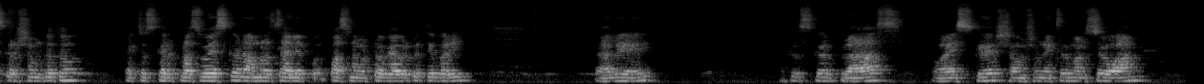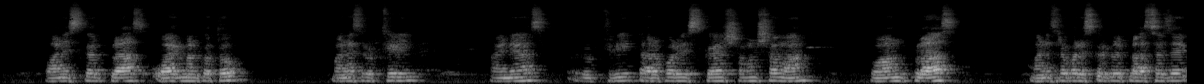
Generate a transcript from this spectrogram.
স্কোয়ার সমান কত? X square plus y square আমরা চাইলে পাঁচ নম্বরটাও ব্যবহার করতে পারি। তাহলে x square plus y square সমান সমান এক্সের মান হচ্ছে one one square plus y এর মান কত? Minus root three minus root three তারপরে স্কোয়ার সমান সমান ওয়ান প্লাস মাইনাসের উপর স্কোয়ার করলে প্লাস হয়ে যায়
